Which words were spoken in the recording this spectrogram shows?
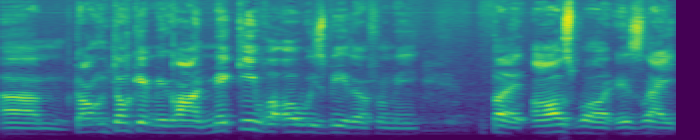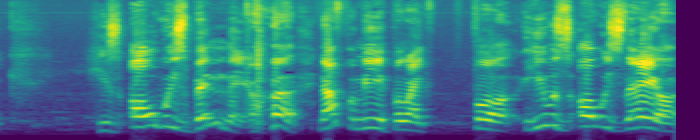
Um, don't don't get me wrong, Mickey will always be there for me, but Oswald is like he's always been there. Not for me, but like for he was always there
